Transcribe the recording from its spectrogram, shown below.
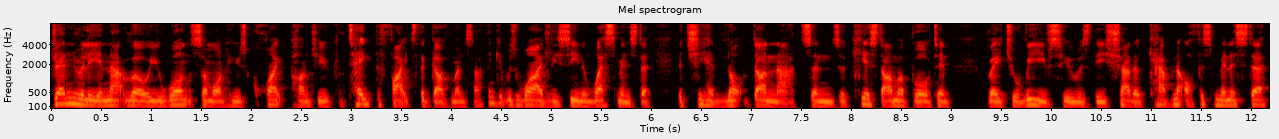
generally in that role, you want someone who's quite punchy, who can take the fight to the government. I think it was widely seen in Westminster that she had not done that. And so Keir Starmer brought in Rachel Reeves, who was the shadow cabinet office minister,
